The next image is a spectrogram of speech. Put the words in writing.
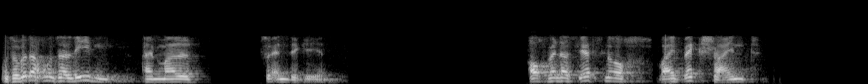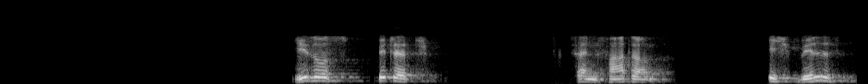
Und so wird auch unser Leben einmal zu Ende gehen. Auch wenn das jetzt noch weit weg scheint, Jesus bittet seinen Vater, ich will,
